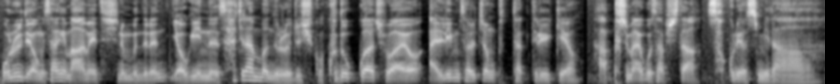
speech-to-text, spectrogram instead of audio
오늘도 영상이 마음에 드시는 분들은 여기 있는 사진 한번 눌러주시고 구독과 좋아요, 알림 설정 부탁드릴게요. 아프지 말고 삽시다. 석구리였습니다.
